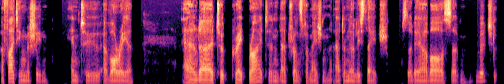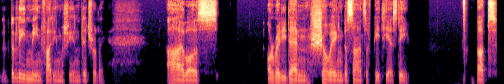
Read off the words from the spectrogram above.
a fighting machine, into a warrior. And I took great pride in that transformation at an early stage. So there I was um, the lean, mean fighting machine, literally. I was already then showing the signs of PTSD. But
